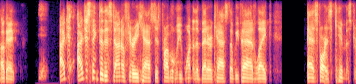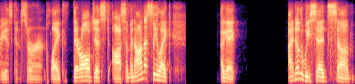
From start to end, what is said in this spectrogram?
Okay. Yeah. I just, I just think that this Dino Fury cast is probably one of the better casts that we've had, like, as far as chemistry is concerned. Like, they're all just awesome. And honestly, like, okay, I know that we said some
